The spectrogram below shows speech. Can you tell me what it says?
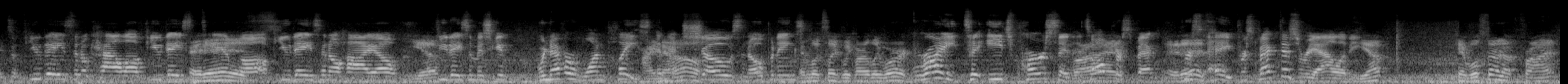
It's a few days in Ocala, a few days in It Tampa, is. a few days in Ohio, Yep. a few days in Michigan. We're never one place. I and then shows and openings. It looks like we hardly work. Right, to each person. It's all perspective. It is. Hey, perspective's reality. Yep. Okay, we'll start up front.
